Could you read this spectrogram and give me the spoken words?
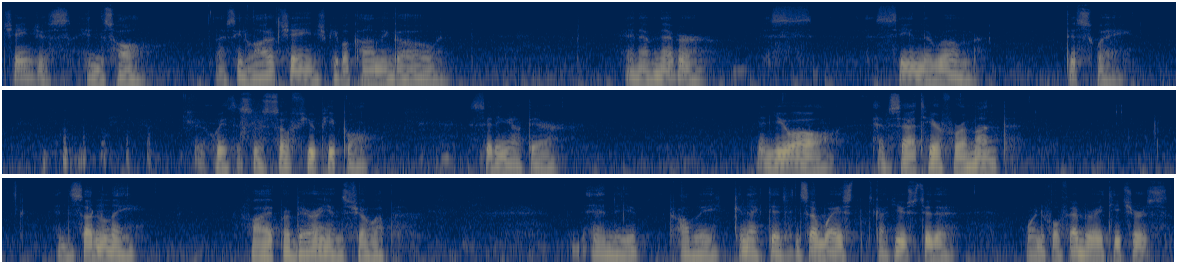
changes in this hall. I've seen a lot of change. People come and go, and, and I've never s- seen the room this way. With so few people sitting out there. And you all have sat here for a month, and suddenly five barbarians show up. And you probably connected in some ways, got used to the wonderful February teachers,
